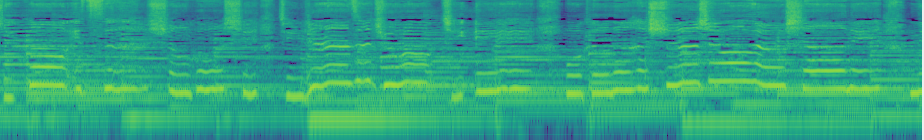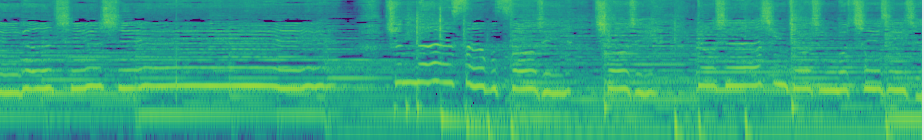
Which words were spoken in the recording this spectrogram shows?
最后一次深呼吸，请人自主记忆。我可能还是希望留下你，你的气息。春带色不走进。秋季，有些爱情就经不起季节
